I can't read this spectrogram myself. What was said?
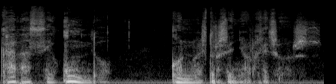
cada segundo con nuestro Señor Jesús.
